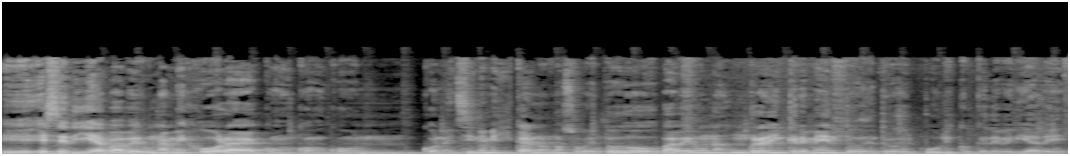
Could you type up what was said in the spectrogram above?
Eh, ese día va a haber una mejora con, el cine mexicano, ¿no? Sobre todo va a haber un gran incremento dentro del público que debería de,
